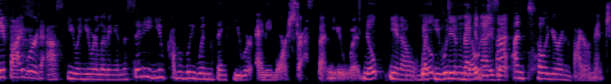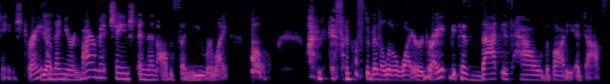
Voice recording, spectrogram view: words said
if I were to ask you and you were living in the city, you probably wouldn't think you were any more stressed than you would. Nope. You know, nope. like you wouldn't Didn't recognize that it. until your environment changed, right? Yep. And then your environment changed, and then all of a sudden you were like, oh, I guess I must have been a little wired, right? Because that is how the body adapts.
